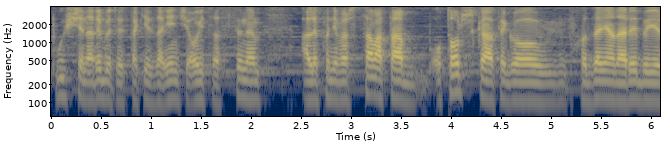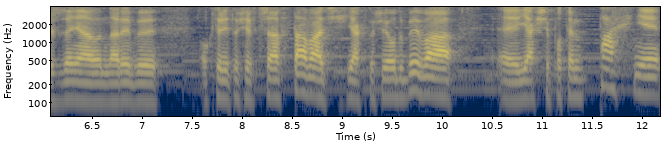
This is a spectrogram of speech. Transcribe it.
pójście na ryby to jest takie zajęcie ojca z synem, ale ponieważ cała ta otoczka tego wchodzenia na ryby, jeżdżenia na ryby, o której to się trzeba wstawać, jak to się odbywa, e, jak się potem pachnie,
